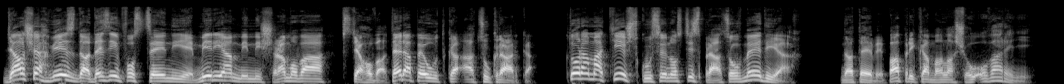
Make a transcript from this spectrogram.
Ďalšia hviezda dezinfoscény je Miriam Mimi Šramová, vzťahová terapeutka a cukrárka, ktorá má tiež skúsenosti s prácou v médiách. Na TV Paprika mala show o varení.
